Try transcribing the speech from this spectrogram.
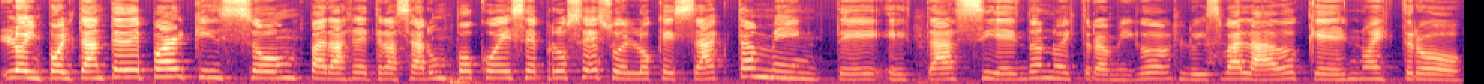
Lo importante de Parkinson para retrasar un poco ese proceso es lo que exactamente está haciendo nuestro amigo Luis Balado, que es nuestro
